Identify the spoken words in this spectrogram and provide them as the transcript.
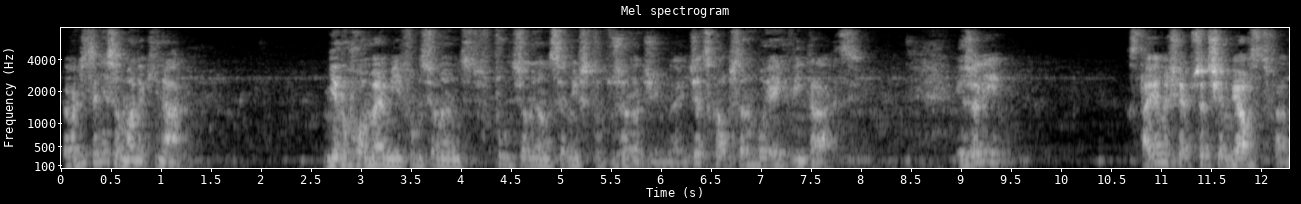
rodzice nie są manekinami, nieruchomymi, funkcjonującymi w strukturze rodzinnej. Dziecko obserwuje ich w interakcji. Jeżeli stajemy się przedsiębiorstwem,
